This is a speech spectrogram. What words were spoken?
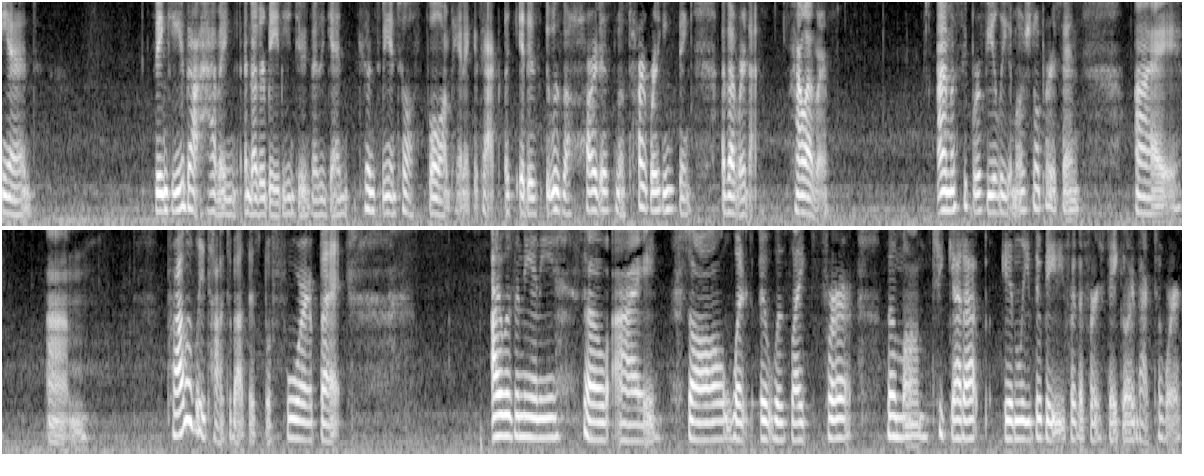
And thinking about having another baby and doing that again sends me into a full on panic attack. Like it is, it was the hardest, most heartbreaking thing I've ever done. However, I'm a super feely, emotional person. I um, probably talked about this before, but I was a nanny, so I saw what it was like for the mom to get up and leave their baby for the first day going back to work.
